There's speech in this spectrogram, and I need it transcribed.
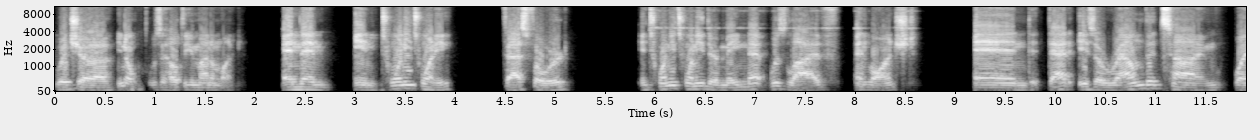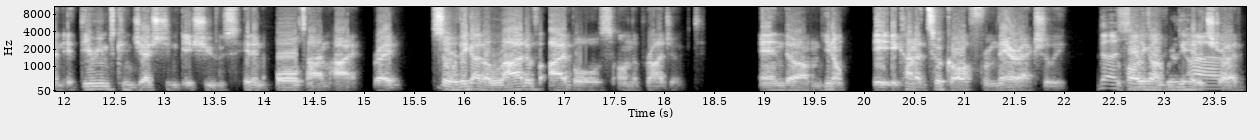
which uh, you know was a healthy amount of money. And then in 2020, fast forward, in 2020, their mainnet was live and launched, and that is around the time when Ethereum's congestion issues hit an all-time high, right? So yeah. they got a lot of eyeballs on the project, and um, you know, it, it kind of took off from there. Actually, the, the Polygon really hit its uh, stride.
